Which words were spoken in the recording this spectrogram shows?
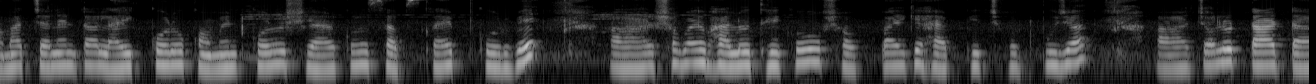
আমার চ্যানেলটা লাইক করো কমেন্ট করো শেয়ার করো সাবস্ক্রাইব করবে। আর সবাই ভালো থেকো, সবাইকে হ্যাপি ছট পূজা। আর চলো টাটা।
